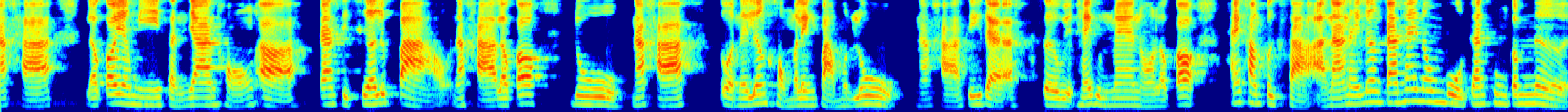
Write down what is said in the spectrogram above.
นะคะ แล้วก็ยังมีสัญญาณของอ่าการติดเชื้อหรือเปล่านะคะ แล้วก็ดูนะคะ ตรวจในเรื่องของมะเร็งปากมดลูก นะคะ ที่จะเซอร์วิสให้คุณแม่เนาะแล้วก็ให้คำปรึกษานะในเรื่องการให้นมบูตรการคุมกำเนิด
